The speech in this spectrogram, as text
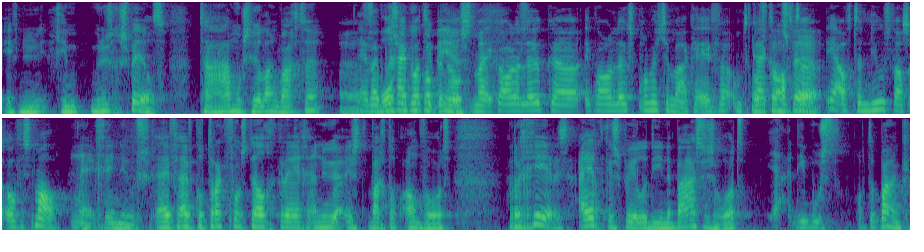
Heeft nu geen minuut gespeeld. Taha moest heel lang wachten. Uh, Nee, maar ik begrijp wat hij bedoelt. Maar ik wou, een leuk, eh, ik wou een leuk sprongetje maken even... om te kijken of, er, ja, of er nieuws was over Smal. Nee, geen nieuws. Hij heeft, hij heeft contractvoorstel gekregen en nu is het wachten op antwoord. Regeer is eigenlijk een speler die in de basis hoort. Ja, die moest op de bank.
